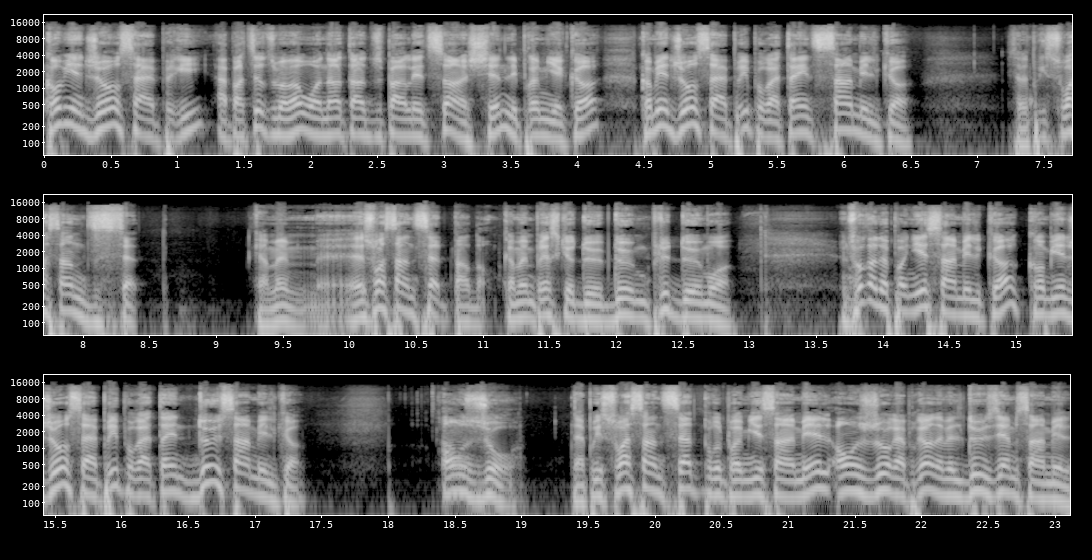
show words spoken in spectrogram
Combien de jours ça a pris, à partir du moment où on a entendu parler de ça en Chine, les premiers cas, combien de jours ça a pris pour atteindre 100 000 cas? Ça a pris 77 quand même, 67, euh, pardon, quand même presque deux, deux, plus de deux mois. Une fois qu'on a pogné 100 000 cas, combien de jours ça a pris pour atteindre 200 000 cas? 11 jours. Ça a pris 67 pour le premier 100 000. 11 jours après, on avait le deuxième 100 000.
